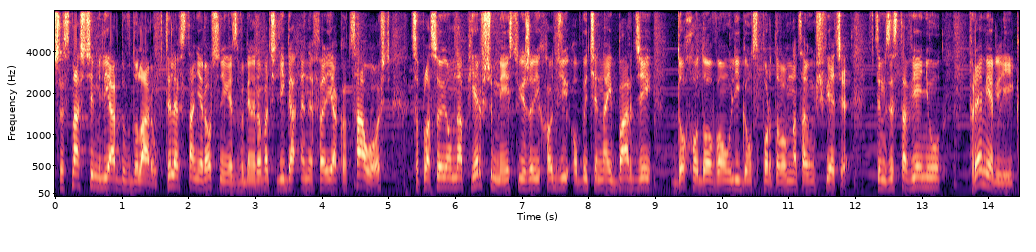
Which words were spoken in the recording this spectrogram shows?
16 miliardów dolarów. Tyle w stanie rocznie jest wygenerować liga NFL jako całość, co plasuje ją na pierwszym miejscu, jeżeli chodzi o bycie najbardziej dochodową ligą sportową na całym świecie. W tym zestawieniu Premier League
